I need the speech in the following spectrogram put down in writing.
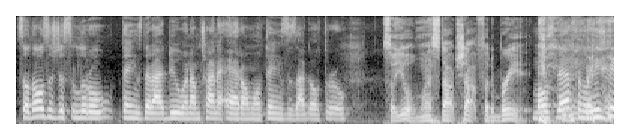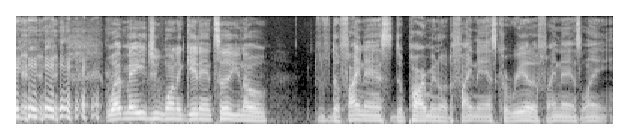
So those are just the little things that I do, and I'm trying to add on more things as I go through. So you're a one-stop shop for the bread. Most definitely. What made you want to get into, you know, the finance department or the finance career, the finance lane?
